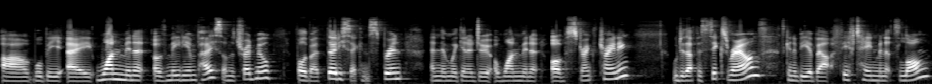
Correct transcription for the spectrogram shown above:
uh, will be a one minute of medium pace on the treadmill, followed by a 30 second sprint, and then we're gonna do a one minute of strength training. We'll do that for six rounds. It's gonna be about 15 minutes long.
